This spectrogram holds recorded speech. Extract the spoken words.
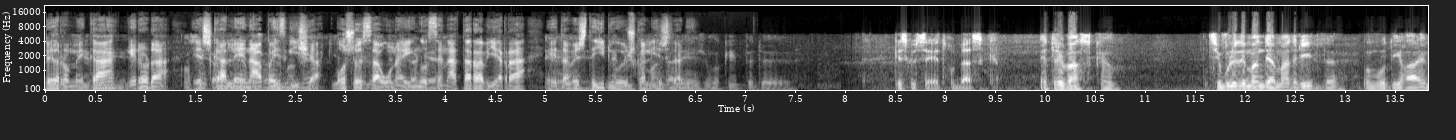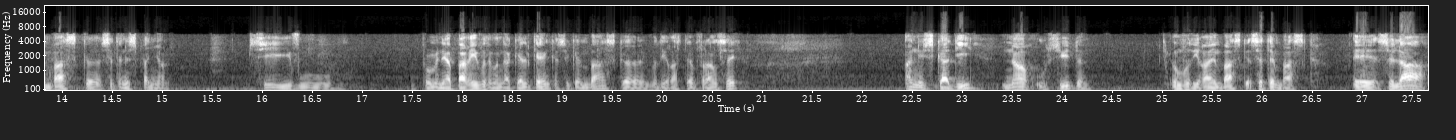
Pedro Meka, gerora, eskaleen apaiz gisa oso ezaguna egingo zen atarra biharra eta beste hiru Euskal Ieslari. Qu'est-ce que c'est être basque Être basque, si vous le demandez à Madrid, on vous dira un basque, c'est un espagnol. Si vous vous promenez à Paris, vous demandez à quelqu'un que c'est qu'un basque, il vous dira c'est un français. En Euskadi, nord ou sud, on vous dira un basque, c'est un basque. Et cela,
